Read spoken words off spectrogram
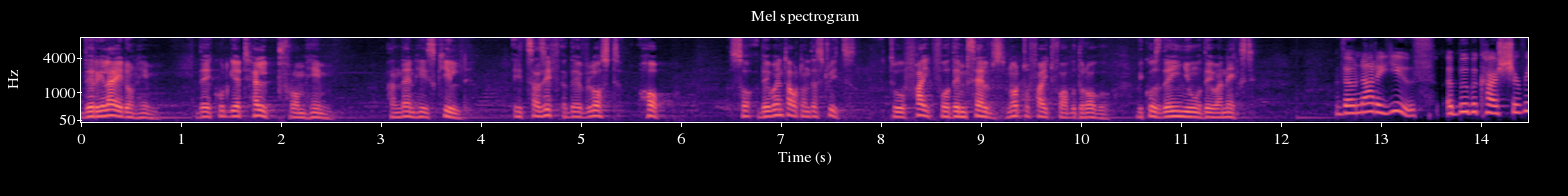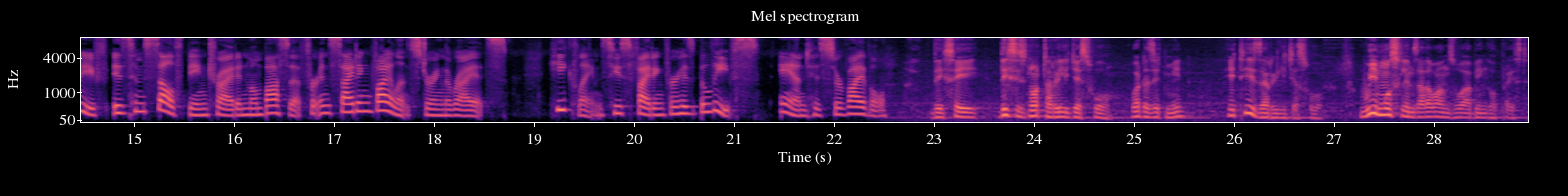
They relied on him. They could get help from him, and then he's killed. It's as if they've lost hope. So they went out on the streets to fight for themselves, not to fight for Aboud Rogo, because they knew they were next. Though not a youth, Abubakar Sharif is himself being tried in Mombasa for inciting violence during the riots. He claims he's fighting for his beliefs and his survival. They say this is not a religious war. What does it mean? It is a religious war. We Muslims are the ones who are being oppressed.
